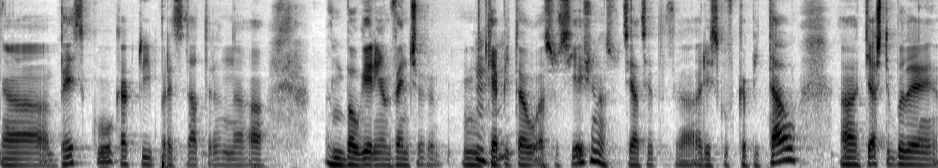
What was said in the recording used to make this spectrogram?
mm-hmm. Беско, както и председателя на Bulgarian Venture Capital Association, Асоциацията за рисков капитал. Тя ще бъде,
